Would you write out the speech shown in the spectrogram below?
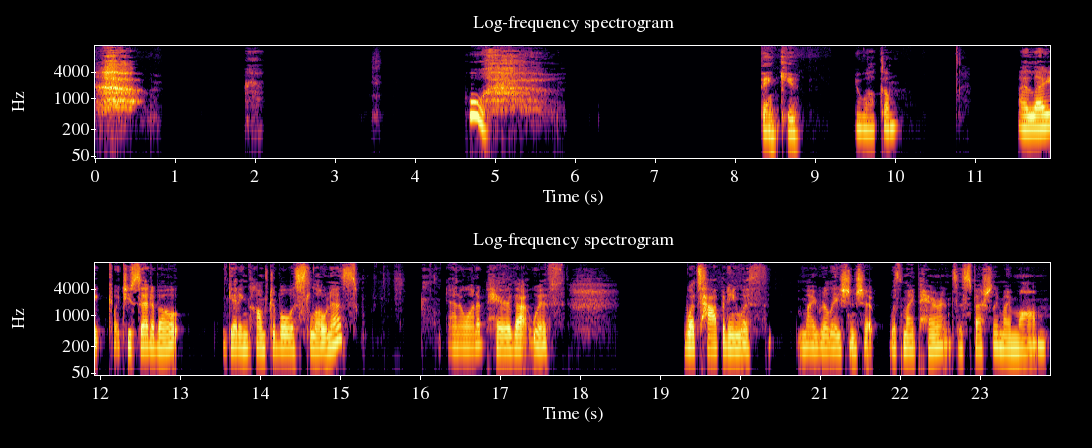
Whew. Thank you. You're welcome. I like what you said about getting comfortable with slowness. And I want to pair that with what's happening with my relationship with my parents, especially my mom.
